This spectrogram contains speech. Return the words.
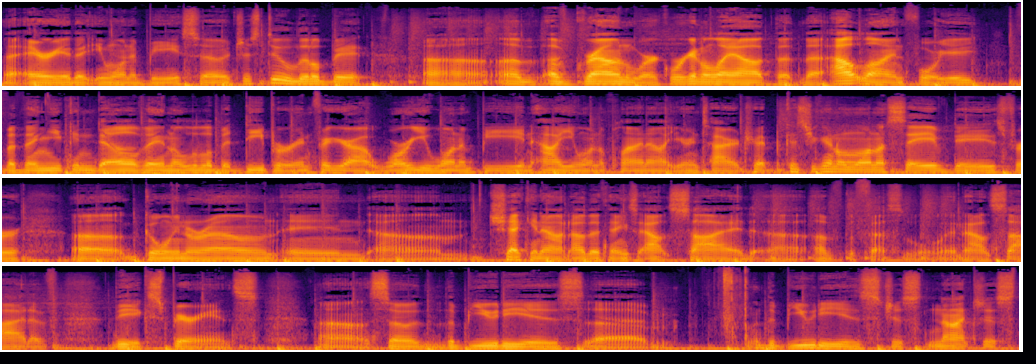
uh, area that you want to be. So just do a little bit uh, of, of groundwork. We're going to lay out the, the outline for you but then you can delve in a little bit deeper and figure out where you want to be and how you want to plan out your entire trip because you're going to want to save days for uh, going around and um, checking out other things outside uh, of the festival and outside of the experience. Uh, so the beauty is. Um, the beauty is just not just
